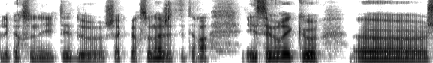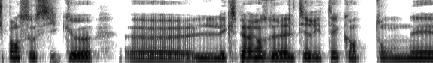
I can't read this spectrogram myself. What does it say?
les personnalités de chaque personnage, etc. Et c'est vrai que je pense aussi que l'expérience de l'altérité quand on est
